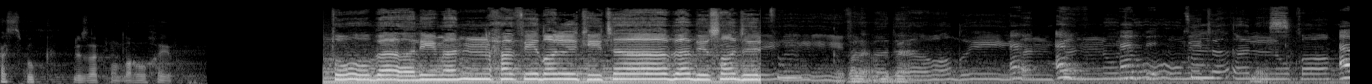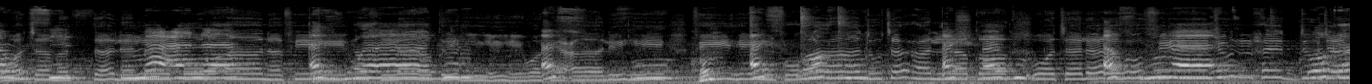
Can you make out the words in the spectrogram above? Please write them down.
حسبك جزاكم الله خيرا. طوبى لمن حفظ الكتاب بصدره فبدا وضيئا كالنجوم تألقا وتمثل القرآن في أخلاقه وفعاله الفؤاد تعلقا وتلاه في جنح الدجى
